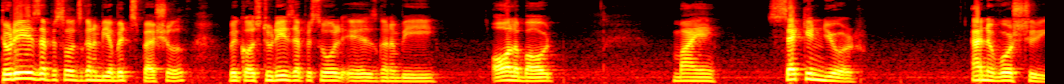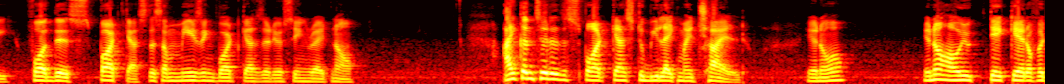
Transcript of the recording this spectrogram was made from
today's episode is going to be a bit special because today's episode is going to be all about my second year anniversary for this podcast, this amazing podcast that you're seeing right now. I consider this podcast to be like my child, you know, you know how you take care of a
